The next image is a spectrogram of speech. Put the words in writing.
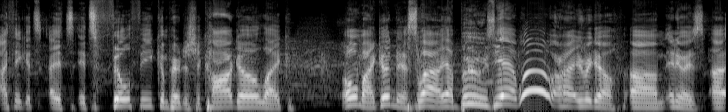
I think it's it's it's filthy compared to Chicago. Like, oh my goodness, wow, yeah, boos, yeah, woo! All right, here we go. Um, anyways, uh,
